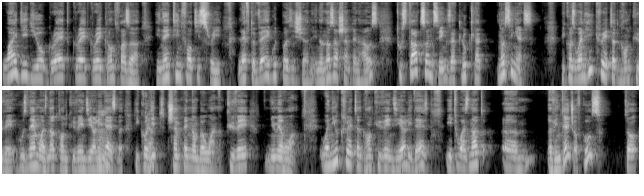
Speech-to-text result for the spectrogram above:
Why did your great, great, great grandfather in 1843 left a very good position in another champagne house to start something that looked like nothing else? Because when he created Grand Cuvée, whose name was not Grand Cuvée in the early days, but he called it Champagne number one, Cuvée numéro un. When you created Grand Cuvée in the early days, it was not um, a vintage, of course. So,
